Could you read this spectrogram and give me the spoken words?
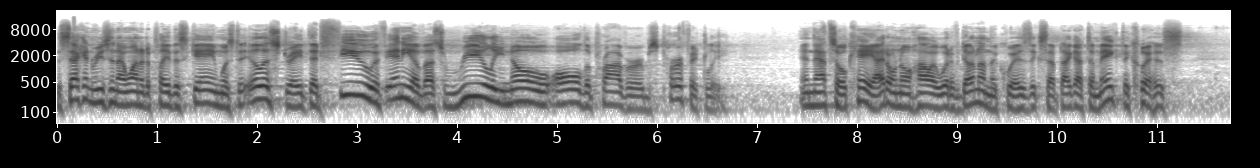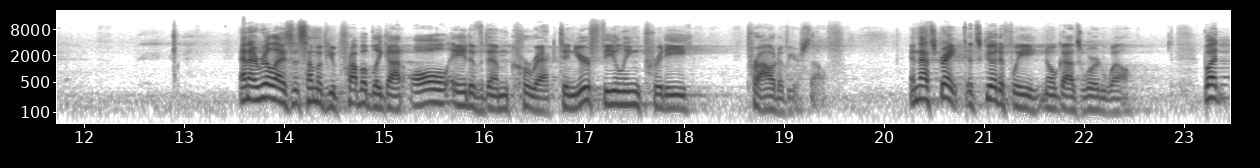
The second reason I wanted to play this game was to illustrate that few, if any of us, really know all the Proverbs perfectly. And that's okay. I don't know how I would have done on the quiz, except I got to make the quiz. And I realize that some of you probably got all eight of them correct, and you're feeling pretty proud of yourself. And that's great. It's good if we know God's word well. But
